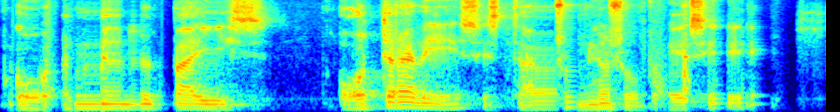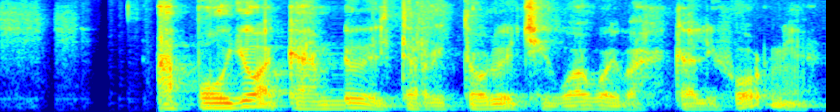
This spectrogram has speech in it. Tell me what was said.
gobernando el país, otra vez Estados Unidos ofrece apoyo a cambio del territorio de Chihuahua y Baja California.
